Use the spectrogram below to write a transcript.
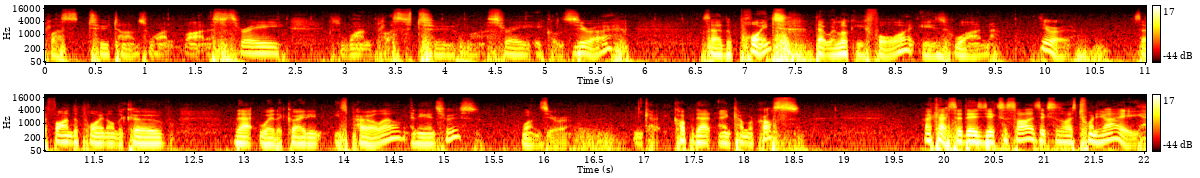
plus 2 times 1 minus 3 equals 1 plus 2 minus 3 equals 0. So the point that we're looking for is 1, 0. So find the point on the curve that where the gradient is parallel and the answer is 1, 0. Okay, copy that and come across. Okay, so there's the exercise, exercise 20A,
